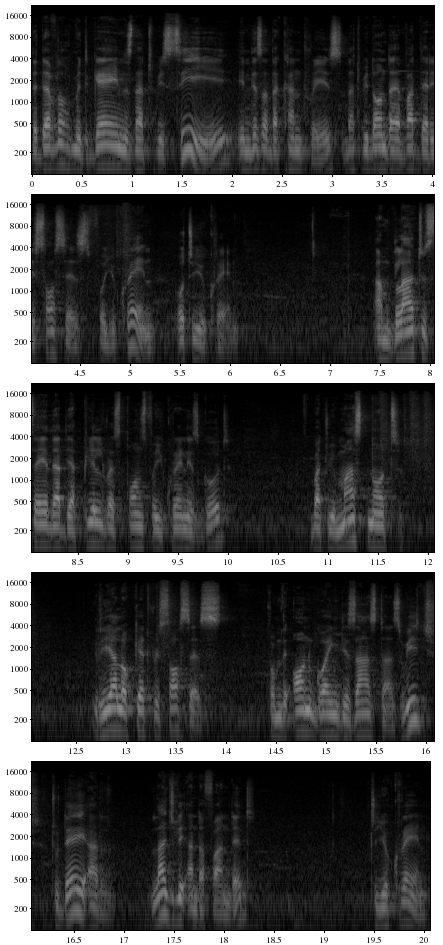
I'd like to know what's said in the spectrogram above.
the development gains that we see in these other countries, that we don't divert the resources for Ukraine or to Ukraine. I'm glad to say that the appeal response for Ukraine is good, but we must not reallocate resources from the ongoing disasters, which today are largely underfunded, to Ukraine.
